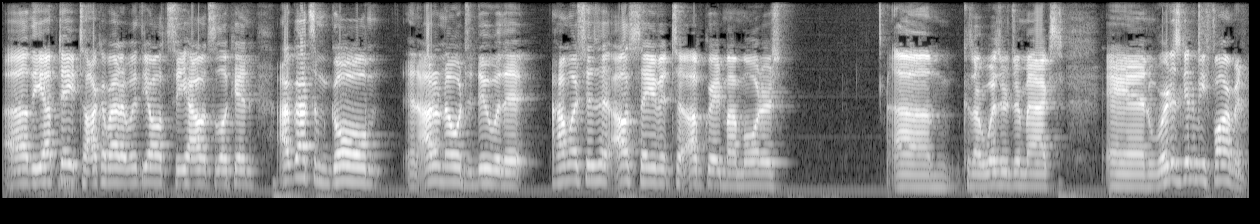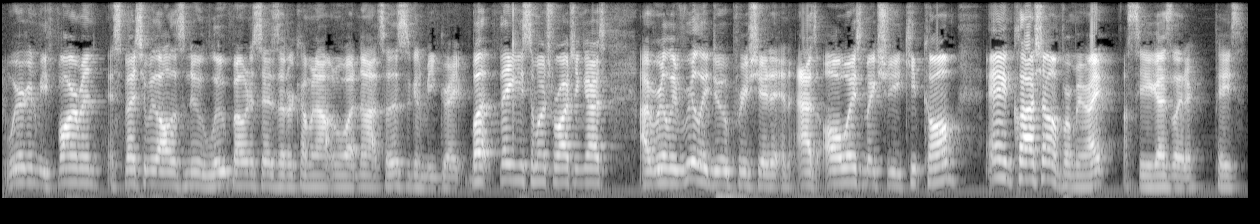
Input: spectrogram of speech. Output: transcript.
uh, the update, talk about it with y'all, see how it's looking. I've got some gold, and I don't know what to do with it. How much is it? I'll save it to upgrade my mortars because um, our wizards are maxed. And we're just going to be farming. We're going to be farming, especially with all this new loot bonuses that are coming out and whatnot. So this is going to be great. But thank you so much for watching, guys. I really, really do appreciate it. And as always, make sure you keep calm and clash on for me, right? I'll see you guys later. Peace.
